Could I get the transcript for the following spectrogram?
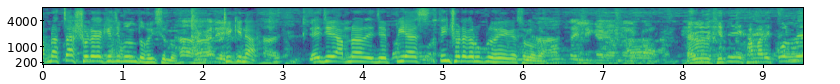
আপনার চারশো টাকা কেজি পর্যন্ত হয়েছিল। ঠিকই না এই যে আপনার এই যে পেঁয়াজ তিনশো টাকার উপরে হয়ে গেছিল। খেতে খামারে করলে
